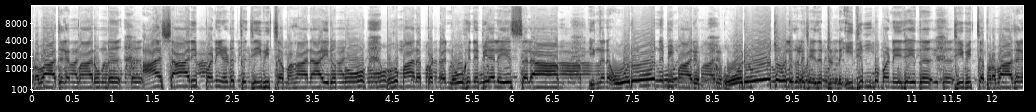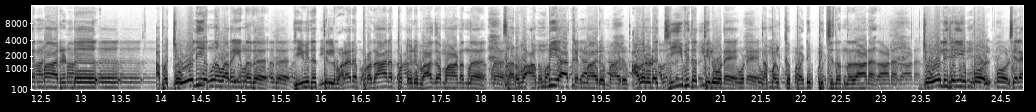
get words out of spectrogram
പ്രവാചകന്മാരുണ്ട്. ആശാരി പണിയെടുത്ത് ജീവിച്ച മഹാനായിരുന്നു ബഹുമാനപ്പെട്ട നൂഹ് നബി അലൈഹിസ്സലാം. ഇങ്ങനെ ഓരോ നബിമാരും ഓരോ ജോലികൾ ചെയ്തിട്ടുണ്ട്. ഇരുമ്പ് പണി ചെയ്ത് ജീവിച്ച പ്രവാചകന്മാരുണ്ട്. അപ്പൊ ജോലി എന്ന് പറയുന്നത് ജീവിതത്തിൽ വളരെ പ്രധാനപ്പെട്ട ഒരു ഭാഗമാണെന്ന് സർവ അമ്പിയാക്കന്മാരും അവരുടെ ജീവിതത്തിലൂടെ നമ്മൾക്ക് പഠിപ്പിച്ചു തന്നതാണ്. ജോലി ചെയ്യുമ്പോൾ ചില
